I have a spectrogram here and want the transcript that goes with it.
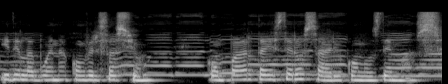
y de la buena conversación. Comparta este rosario con los demás.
